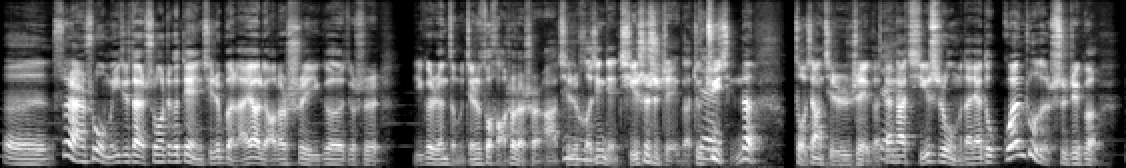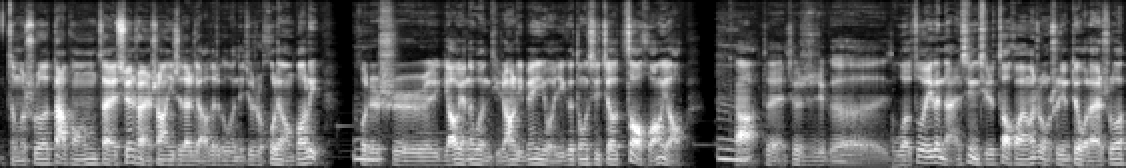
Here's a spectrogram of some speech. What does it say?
呃，虽然说我们一直在说这个电影，其实本来要聊的是一个就是一个人怎么坚持做好事的事儿啊，其实核心点其实是这个，就剧情的走向其实是这个，但它其实我们大家都关注的是这个怎么说，大鹏在宣传上一直在聊的这个问题，就是互联网暴力或者是谣言的问题，然后里边有一个东西叫造黄谣。嗯啊，对，就是这个，我作为一个男性，其实造黄羊这种事情对我来说，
